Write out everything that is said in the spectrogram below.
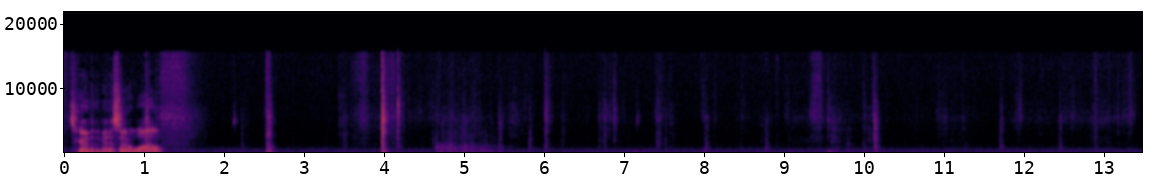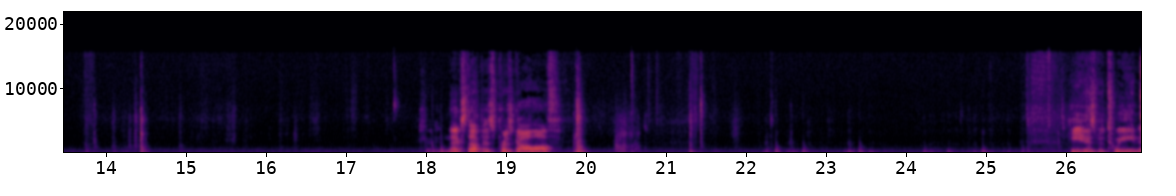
Let's go into the Minnesota Wild. Next up is Bryzgalov. He is between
